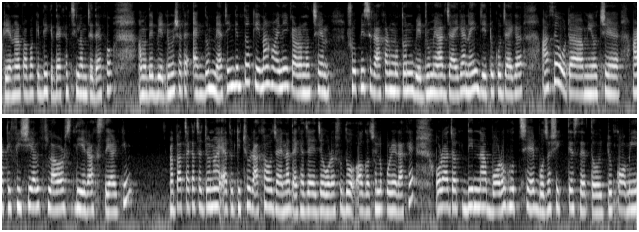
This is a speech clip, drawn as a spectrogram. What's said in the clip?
ব্রিয়ানার বাবাকে ডেকে দেখাচ্ছিলাম যে দেখো, আমাদের বেডরুমের সাথে একদম ম্যাচিং কিন্তু কেনা হয়নি, কারণ হচ্ছে শোপিস রাখার মতন বেডরুমে আর জায়গা নেই। যেটুকু জায়গা আছে, ওটা আমি হচ্ছে আর্টিফিশিয়াল ফ্লাওয়ার্স দিয়ে রাখছি আর কি। বাচ্চা কাচ্চার জন্য এত কিছু রাখাও যায় না। দেখা যায় যে ওরা শুধু অগোছলো করে রাখে। ওরা যতদিন না বড় হচ্ছে, বোঝা শিখতেছে, তো একটু কমই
